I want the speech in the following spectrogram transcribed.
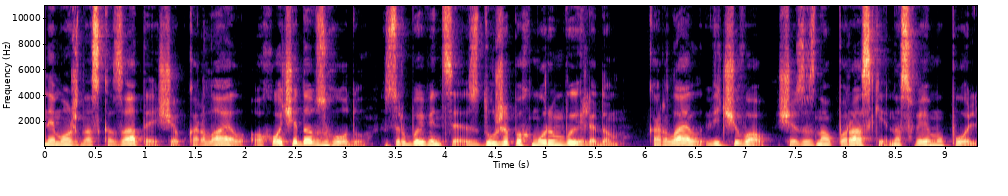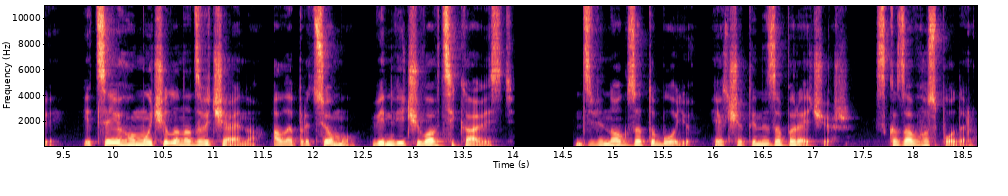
Не можна сказати, щоб Карлайл охоче дав згоду. Зробив він це з дуже похмурим виглядом. Карлайл відчував, що зазнав поразки на своєму полі, і це його мучило надзвичайно, але при цьому він відчував цікавість. Дзвінок за тобою, якщо ти не заперечуєш, сказав господар.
